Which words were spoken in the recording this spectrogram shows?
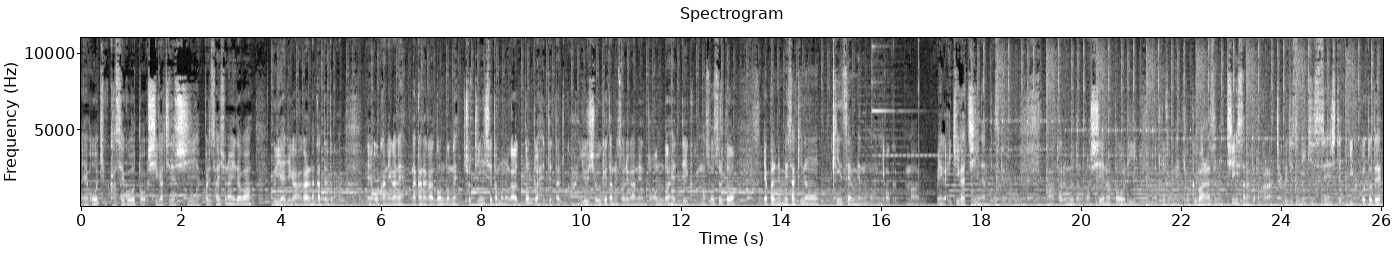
えー、大きく稼ごうとしがちですしやっぱり最初の間は売り上げが上がらなかったりとか、えー、お金がねなかなかどんどんね貯金してたものがどんどん減ってったりとか融資を受けたのにそれがねどんどん減っていく、まあ、そうするとやっぱりね目先の金銭面の方に置く、まあ、目が行きがちなんですけど、タルムードの教えの通り、まあ、とにかくね欲張らずに小さなことから着実に実践していくことで、ま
